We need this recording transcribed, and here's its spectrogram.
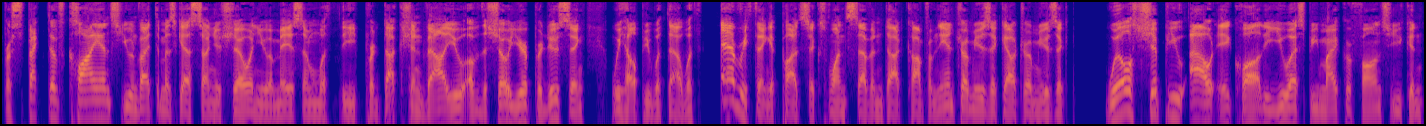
prospective clients. You invite them as guests on your show and you amaze them with the production value of the show you're producing. We help you with that with everything at pod617.com from the intro music, outro music. We'll ship you out a quality USB microphone so you can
